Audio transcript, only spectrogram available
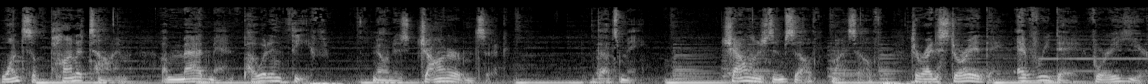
Once upon a time, a madman, poet, and thief known as John Urbancic, that's me, challenged himself, myself, to write a story a day, every day, for a year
